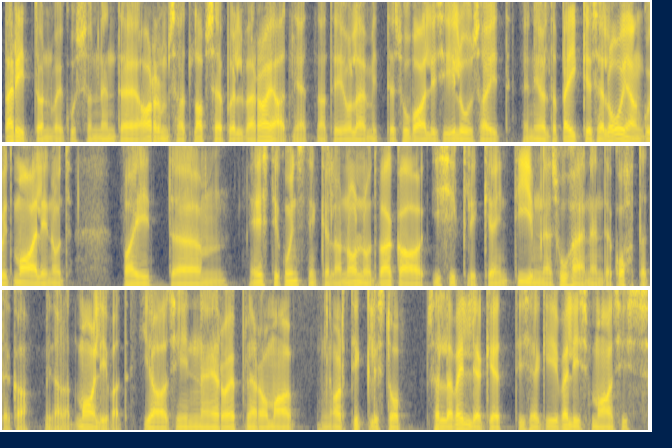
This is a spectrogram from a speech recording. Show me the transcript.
pärit on või kus on nende armsad lapsepõlverajad, nii et nad ei ole mitte suvalisi ilusaid nii-öelda päikeseloojanguid maalinud, vaid ähm, Eesti kunstnikel on olnud väga isiklik ja intiimne suhe nende kohtadega, mida nad maalivad ja siin Eero Epner oma artiklis toob selle väljagi, et isegi välismaa siis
